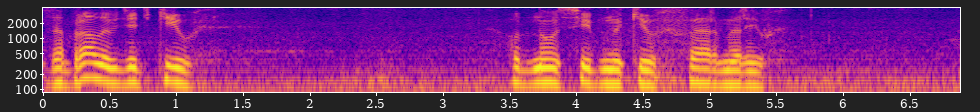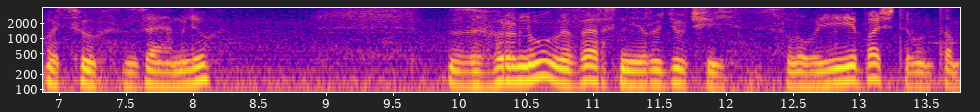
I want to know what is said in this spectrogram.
Забрали в дядьків одноосібників, фермерів оцю землю, згорнули верхній родючий слой. Її бачите, вон там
